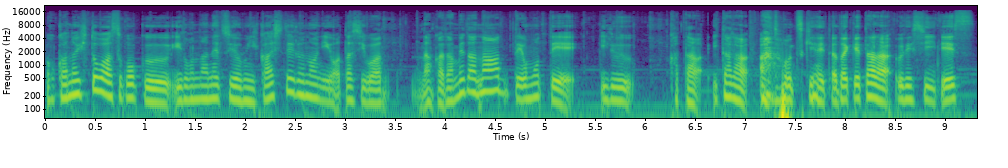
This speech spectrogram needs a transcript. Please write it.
他の人はすごくいろんなね強み生かしてるのに私はなんかダメだなって思っている方いたらあのお付き合いいただけたら嬉しいです。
